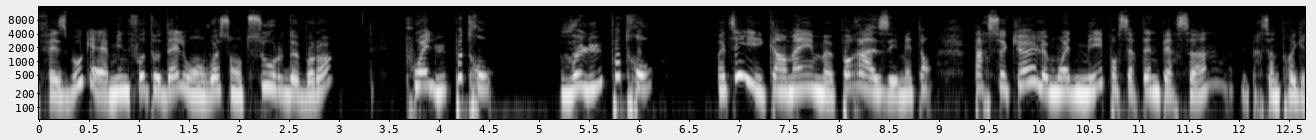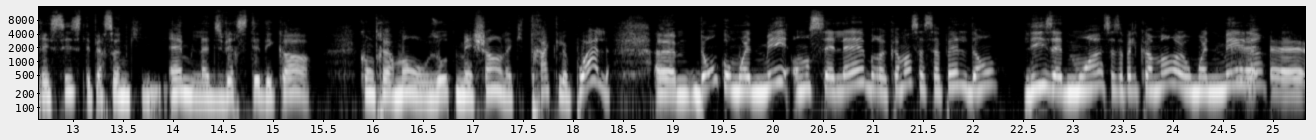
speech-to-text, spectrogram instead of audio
Facebook. Elle a mis une photo d'elle où on voit son tour de bras, poilu, pas trop, velu, pas trop. Mais tu sais, il est quand même pas rasé, mettons. Parce que le mois de mai, pour certaines personnes, les personnes progressistes, les personnes qui aiment la diversité des corps, contrairement aux autres méchants là, qui traquent le poil. Euh, donc, au mois de mai, on célèbre, comment ça s'appelle donc? Lise, aide-moi. Ça s'appelle comment au mois de mai, là? Euh, euh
